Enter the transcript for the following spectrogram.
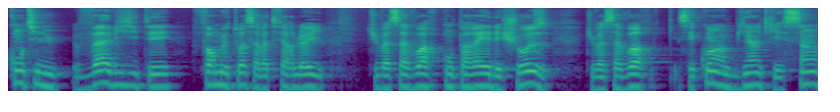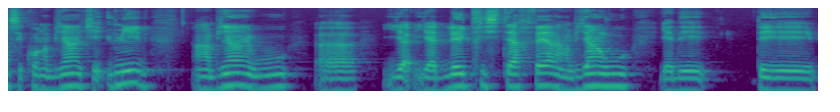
Continue, va visiter, forme-toi, ça va te faire l'œil. Tu vas savoir comparer des choses tu vas savoir c'est quoi un bien qui est sain, c'est quoi un bien qui est humide, un bien où euh, il y, a, y, a, de l'électricité à refaire, un bien où il y a des, des,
